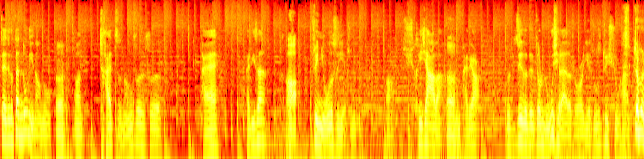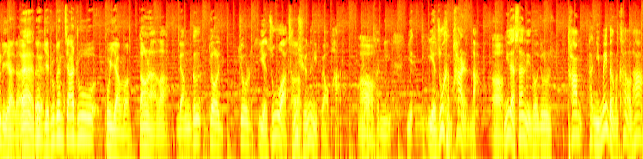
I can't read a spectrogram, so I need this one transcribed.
在这个战斗力当中，嗯啊，还只能是是排排第三啊。最牛的是野猪啊，黑瞎子能排第二。就这个这就撸起来的时候，野猪是最凶悍的。这么厉害的？哎，对，野猪跟家猪不一样吗？当然了，两根就就是野猪啊，成群的你不要怕它啊，它你野野猪很怕人的。啊！你在山里头，就是他他，你没等他看到他，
